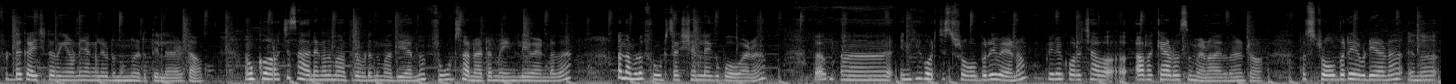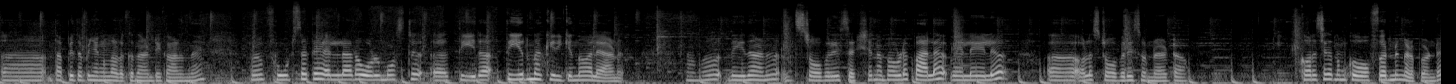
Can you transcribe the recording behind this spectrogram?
ഫുഡ് കഴിച്ചിട്ട് ഇറങ്ങിയതുകൊണ്ട് ഞങ്ങൾ ഇവിടെ നിന്നൊന്നും എടുത്തില്ല കേട്ടോ. നമുക്ക് കുറച്ച് സാധനങ്ങൾ മാത്രം ഇവിടെ നിന്ന് മതിയായിരുന്നു. ഫ്രൂട്ട്സ് ആണ് കേട്ടോ മെയിൻലി വേണ്ടത്. അപ്പോൾ നമ്മൾ ഫ്രൂട്ട് സെക്ഷനിലേക്ക് പോവാണ്. അപ്പം എനിക്ക് കുറച്ച് സ്ട്രോബെറി വേണം. പിന്നെ കുറച്ച് അവക്കാഡോസും വേണമായിരുന്നു കേട്ടോ. അപ്പോൾ സ്ട്രോബെറി എവിടെയാണ് എന്ന് തപ്പി തപ്പി ഞങ്ങൾ നടക്കുന്ന വേണ്ടി കാണുന്നത് അപ്പോൾ ഫ്രൂട്ട്സൊക്കെ എല്ലാവരും ഓൾമോസ്റ്റ് തീരാ തീർന്നൊക്കെ ഇരിക്കുന്ന പോലെയാണ്. അപ്പോൾ ഇതാണ് സ്ട്രോബെറി സെക്ഷൻ അപ്പോൾ അവിടെ പല വിലയിൽ ഉള്ള സ്ട്രോബെറീസ് ഉണ്ട് കേട്ടോ. കുറച്ചൊക്കെ നമുക്ക് ഓഫറിനും കിടപ്പുണ്ട്.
